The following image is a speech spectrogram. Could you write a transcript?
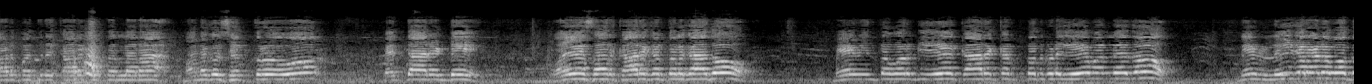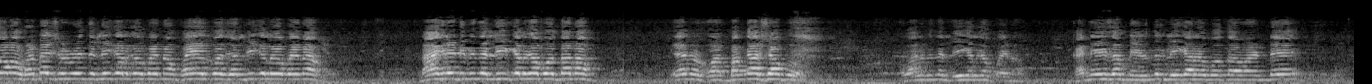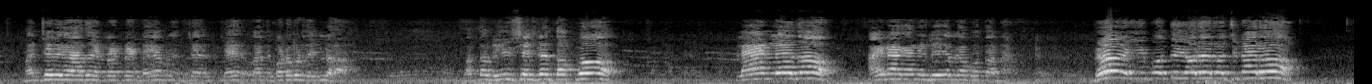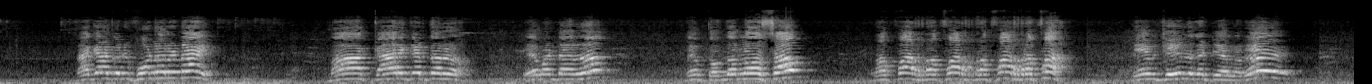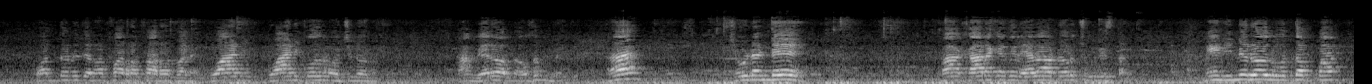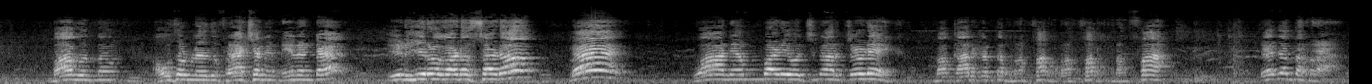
ఆడపత్రి కార్యకర్తలారా మనకు శత్రువు పెద్దారెడ్డి. వైఎస్ఆర్ కార్యకర్తలు కాదు. మేము ఇంతవరకు ఏ కార్యకర్తను కూడా ఏమనలేదు. నేను లీగల్ గానే పోతాను రమేష్ మీద లీగల్గా పోయినాం. ఫైల్ కోసం లీగల్గా పోయినాం. నాగిరెడ్డి మీద లీగల్గా పోతున్నాం. ఏమో బంగారు షాపు. వాళ్ళ మీద లీగల్గా పోయినాం. కనీసం మేము ఎందుకు లీగల్గా పోతామంటే మంచిది కాదు ఎట్లంటే అది కొట్టకూడదు ఇల్లు మొత్తం రిజిస్ట్రేషన్ తప్పు. ప్లాన్ లేదు. అయినా కానీ లీగల్గా పోతున్నా ఈ పొద్దు ఎవరెవరు వచ్చినారు? దగ్గర కొన్ని ఫోటోలు ఉన్నాయి. మా కార్యకర్తలు ఏమంటారు? మేము తొందరలో వస్తాం. రఫా రఫా రఫా రఫా. మేము జైలు కట్టేయాలి. రే నుంచి రఫా రఫా రఫా అని. వాడి వాడి కోసం వచ్చినోను నాకు వేరే వాళ్ళు అవసరం లేదు. చూడండి. మా కార్యకర్తలు ఎలా ఉన్నారో చూపిస్తాను. నేను ఇన్ని రోజులు వద్దప్ప బాగున్నాం అవసరం లేదు ఫ్రాక్షన్ నేనంటే ఈడు హీరో గాడు వస్తాడు. వానెంబడి వచ్చినారు చూడే. మా కార్యకర్త రఫా రఫా రఫా. ఏం చేస్తారా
